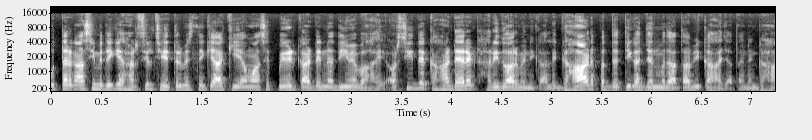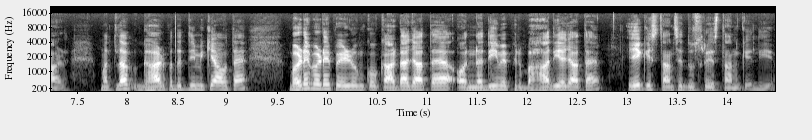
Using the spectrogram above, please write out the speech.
उत्तरकाशी में देखिए, हरसिल क्षेत्र में इसने क्या किया? वहाँ से पेड़ काटे, नदी में बहाए और सीधे कहाँ? डायरेक्ट हरिद्वार में निकाले। घाड़ पद्धति का जन्मदाता भी कहा जाता है घाड़। मतलब घाड़ पद्धति में क्या होता है? बड़े बड़े पेड़ों को काटा जाता है और नदी में फिर बहा दिया जाता है, एक स्थान से दूसरे स्थान के लिए।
